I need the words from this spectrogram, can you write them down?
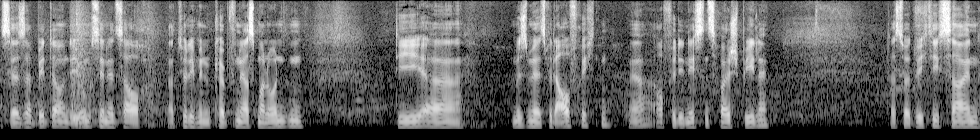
Sehr, sehr bitter. Und die Jungs sind jetzt auch natürlich mit den Köpfen erstmal unten. Die äh, müssen wir jetzt wieder aufrichten, ja? auch für die nächsten zwei Spiele. Das wird wichtig sein,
